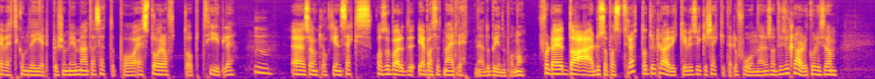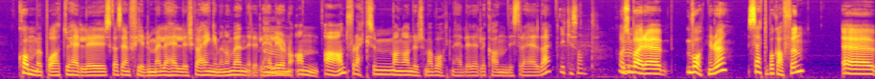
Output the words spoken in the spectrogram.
Jeg vet ikke om det hjelper så mye, men at jeg setter på Jeg står ofte opp tidlig. Mm. Eh, Sånn klokken seks, og så bare, jeg bare setter meg rett ned og begynner på noe. For det, da er du såpass trøtt at du klarer ikke, hvis du ikke sjekker telefonen, eller sånt, så klarer du ikke å liksom komme på at du heller skal se en film, eller heller skal henge med noen venner, eller heller Mm. gjøre noe an annet. For det er ikke så mange andre som er våkne heller, eller kan distrahere deg. Ikke sant. Og så Mm. bare våkner du, setter på kaffen, øh,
